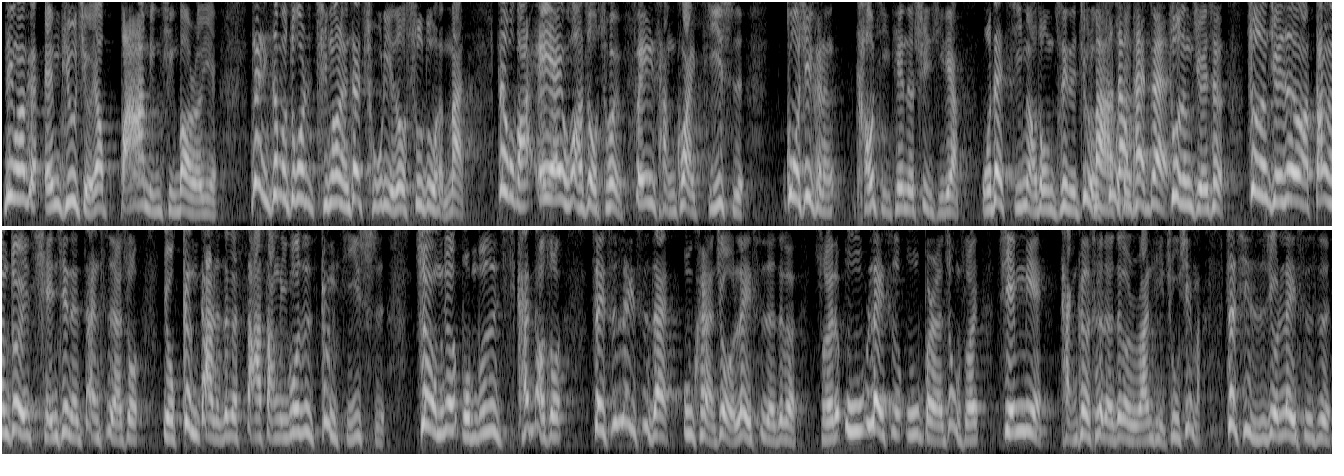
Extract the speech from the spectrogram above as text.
另外一个 MQ 九要八名情报人员，那你这么多的情报人员在处理的时候速度很慢，但我把 AI 化之后就会非常快，即时。过去可能好几天的讯息量，我在几秒钟之内就能做成判断，做成决策。做成决策的话，当然对于前线的战士来说，有更大的这个杀伤力，或是更及时。所以我们就我们不是看到说，这次类似在乌克兰就有类似的这个所谓的乌类似 Uber 的这种所谓歼灭坦克车的这个软体出现嘛？这其实就类似是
